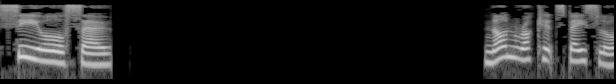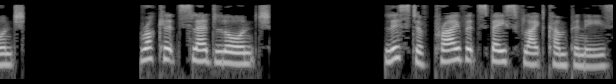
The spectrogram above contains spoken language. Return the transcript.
See also Non-rocket space launch Rocket sled launch List of private spaceflight companies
